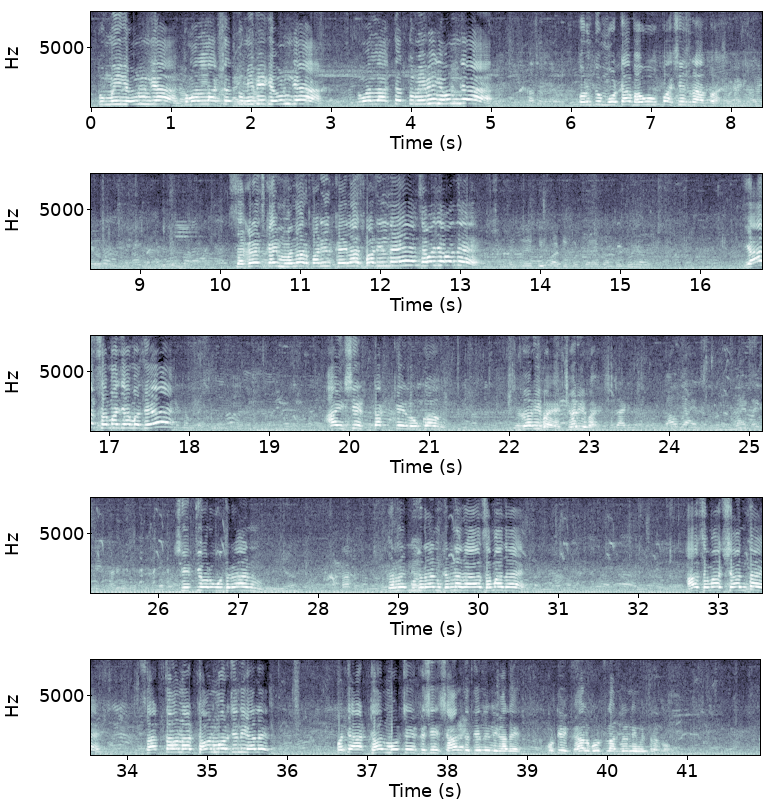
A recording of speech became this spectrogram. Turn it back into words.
तुम्ही घेऊन घ्या. तुम्हाला लागतं तुम्ही बी घेऊन घ्या. तुम्हाला लागतं तुम्ही बी घेऊन घ्या. परंतु मोठा भाऊ उपाशीच राहतो सगळेच काही मनोहर पाटील कैलास पाटील नाही समाजामध्ये या समाजामध्ये ऐंशी टक्के लोक गरीब आहे गरीब आहे शेतीवर उदराण करणे गुजराण करणारा हा समाज आहे. हा समाज शांत आहे. सत्तावन्न अठ्ठावन्न मोर्चे निघालेत. पण त्या अठ्ठावन्न मोर्चे कसे शांततेने निघाले कुठे घालबोट लागलं नाही मित्रांनो.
